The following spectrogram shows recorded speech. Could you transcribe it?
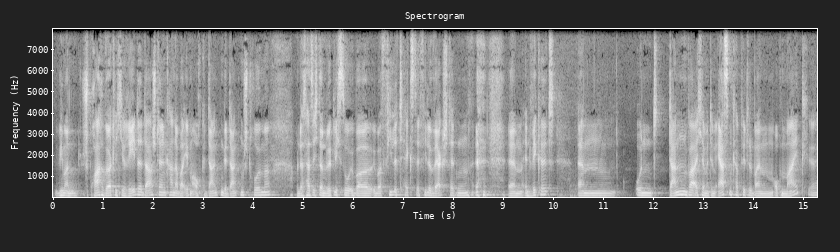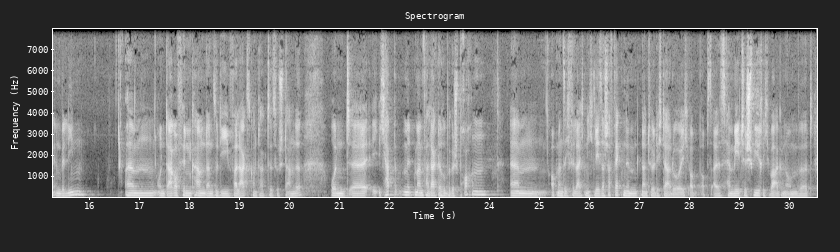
wie man sprachwörtliche Rede darstellen kann, aber eben auch Gedanken, Gedankenströme. Und das hat sich dann wirklich so über, über viele Texte, viele Werkstätten ähm, entwickelt. Ähm, und dann war ich ja mit dem ersten Kapitel beim Open Mic äh, in Berlin. Ähm, und daraufhin kamen dann so die Verlagskontakte zustande. Und äh, ich habe mit meinem Verlag darüber gesprochen, ähm, ob man sich vielleicht nicht Leserschaft wegnimmt, natürlich dadurch, ob es als hermetisch schwierig wahrgenommen wird.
